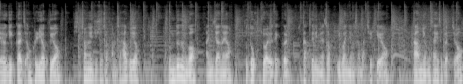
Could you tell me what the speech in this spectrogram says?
여기까지 엉클리였고요. 시청해주셔서 감사하고요. 돈 드는 거 아니잖아요. 구독, 좋아요, 댓글 부탁드리면서 이번 영상 마칠게요. 다음 영상에서 뵙죠.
